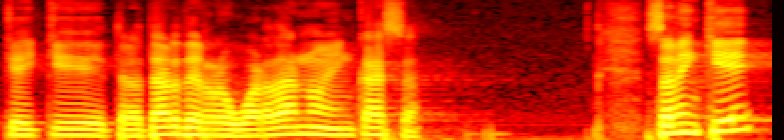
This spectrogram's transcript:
que hay que tratar de resguardarnos en casa. ¿Saben qué?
